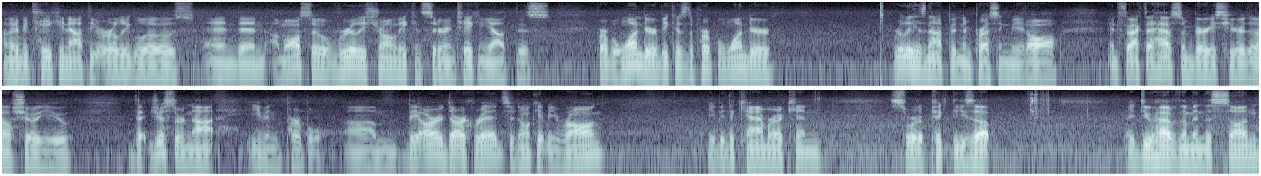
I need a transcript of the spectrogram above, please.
I'm going to be taking out the early glows, and then I'm also really strongly considering taking out this Purple Wonder because the Purple Wonder really has not been impressing me at all. In fact, I have some berries here that I'll show you that just are not even purple. Um, they are a dark red, so don't get me wrong. Maybe the camera can sort of pick these up. I do have them in the sun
